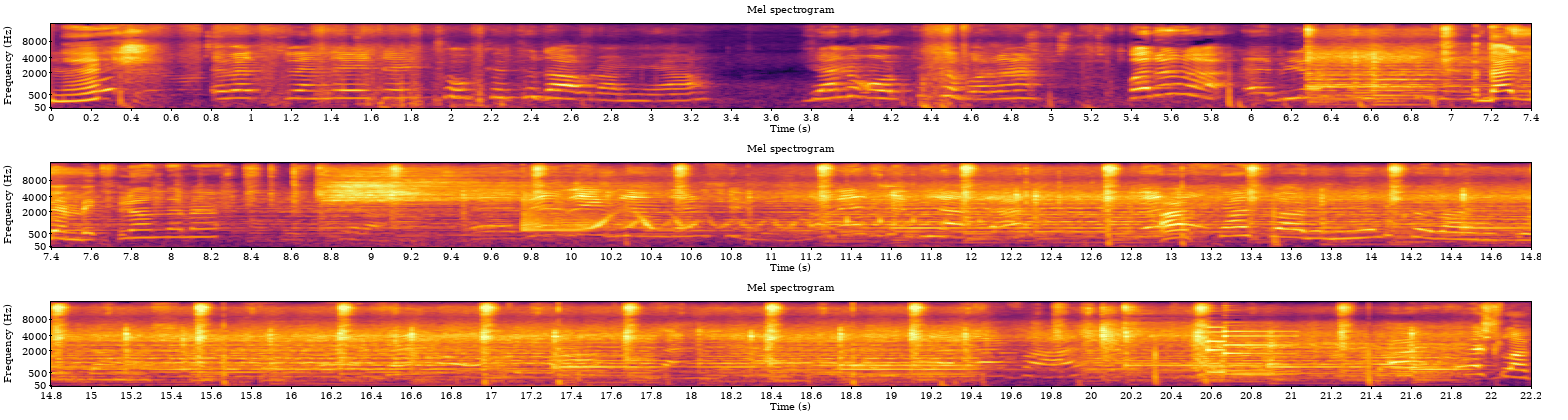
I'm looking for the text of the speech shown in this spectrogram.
Ne? Evet Wednesday çok kötü davranıyor. Yani ortada bana bana e, biliyorsunuz Hadi ben bekliyorum deme. Bilenler Arkadaşlar niye bu kadar videodan başlıyor? Arkadaşlar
